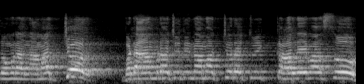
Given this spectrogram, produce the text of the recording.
তোমরা নামাজ চোর। বাট, আমরা যদি নামাজ চোরে তুই কালেমা চোর।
